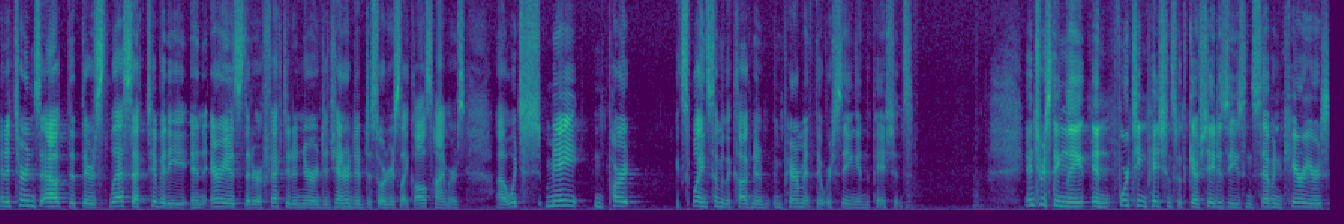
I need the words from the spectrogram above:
And it turns out that there's less activity in areas that are affected in neurodegenerative disorders like Alzheimer's, uh, which may in part explain some of the cognitive impairment that we're seeing in the patients. Interestingly, in 14 patients with Gaucher disease and seven carriers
